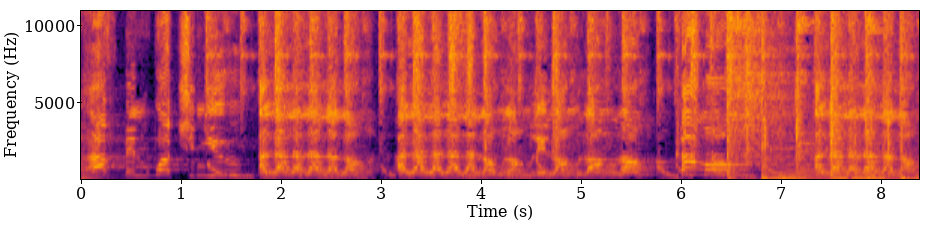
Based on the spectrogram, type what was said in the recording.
I've been watching you. A la la la la long. A la la la la long, long, long, long, long. Come on. A la la la la long.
